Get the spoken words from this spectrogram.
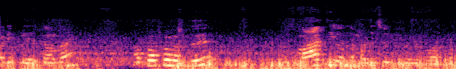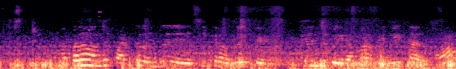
மடிப்பில் இருக்காமல் அப்பப்போ வந்து மாற்றி வந்து மடிச்சு வைக்கணும்வாங்க அப்போ தான் வந்து பட்டு வந்து சீக்கிரம் வந்து தெரிஞ்சு கிழிஞ்சு போயிடாம அப்படி நீட்டாக இருக்கும்.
